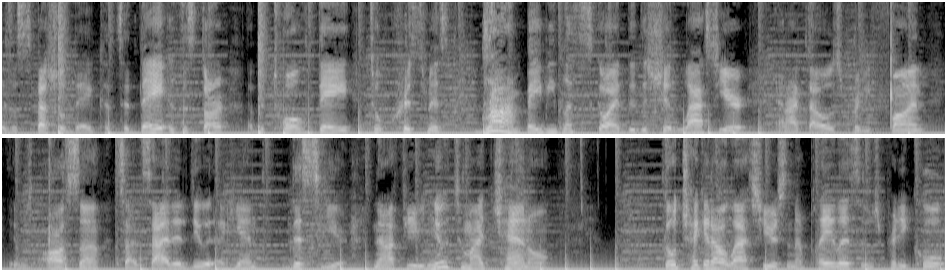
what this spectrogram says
is a special day because today is the start of the 12th day till Christmas grind, baby. Let's go. I did this shit last year and I thought it was pretty fun. It was awesome, so I decided to do it again this year. Now, if you're new to my channel, go check it out last year's in the playlist. It was pretty cool.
